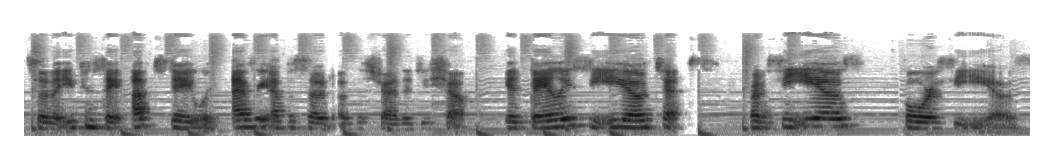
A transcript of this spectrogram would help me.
so that you can stay up to date with every episode of The Strategy Show. Get daily CEO tips from CEOs for CEOs.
